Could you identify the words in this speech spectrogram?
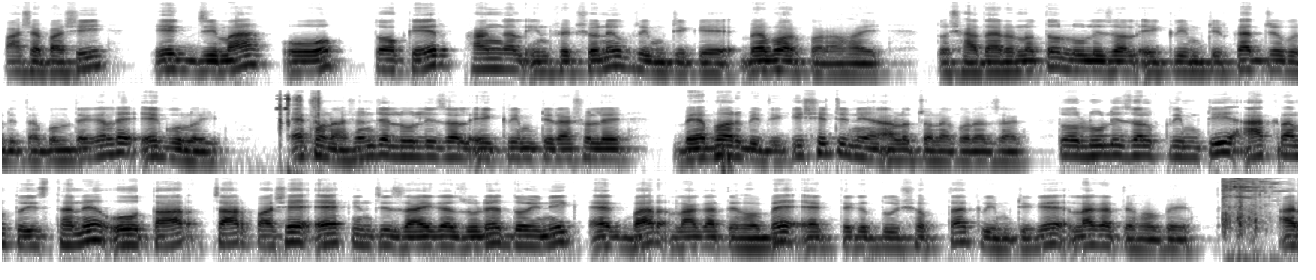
পাশাপাশি একজিমা ও ত্বকের ফাঙ্গাল ইনফেকশনেও ক্রিমটিকে ব্যবহার করা হয়। তো সাধারণত লুলিজল এই ক্রিমটির কার্যকারিতা বলতে গেলে এগুলোই। এখন আসুন যে লুলিজল এই ক্রিমটির আসলে ব্যবহার বিধি কি সেটি নিয়ে আলোচনা করা যাক। তো লুলিজল ক্রিমটি আক্রান্ত স্থানে ও তার চারপাশে এক ইঞ্চি জায়গা জুড়ে দৈনিক একবার লাগাতে হবে, এক থেকে দুই সপ্তাহ ক্রিমটিকে লাগাতে হবে। আর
